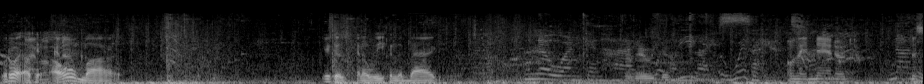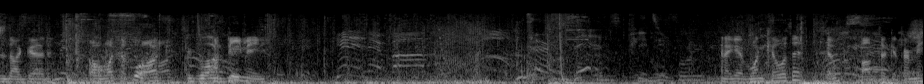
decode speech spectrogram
What do I? Okay. woke Oh up. my. Yuka's kind of weak in the bag. No one can hide there we go. from my sight. Oh, they nanoed. This is not good. Oh, what the fuck? I'm beaming. I get one kill with it? Nope. Bob took it from me.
